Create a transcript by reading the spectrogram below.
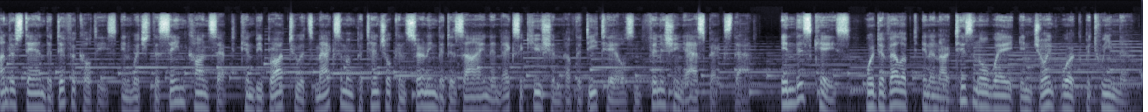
understand the difficulties in which the same concept can be brought to its maximum potential concerning the design and execution of the details and finishing aspects that, in this case, were developed in an artisanal way in joint work between the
